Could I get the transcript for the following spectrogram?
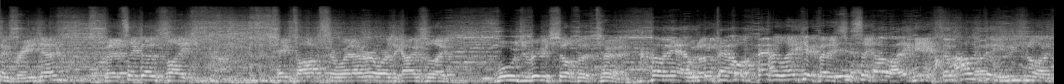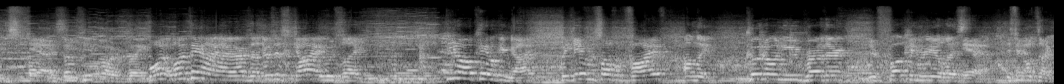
And brain dead, but it's like those like TikToks or whatever where the guys are like, "What would you rate yourself out of 10? Oh yeah, With other people. I like it, but it's just like, I like it. man, It's so how funny. delusional are these fucking Yeah, some people are like, One, one thing I, I remember that there's this guy who's like, you know, okay looking guy, but he gave himself a five. I'm like, good on you, brother. You're fucking realistic. Yeah. These people's like,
